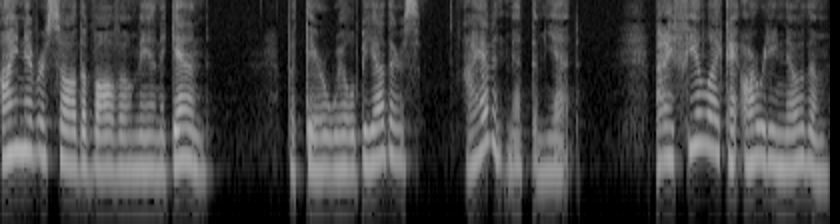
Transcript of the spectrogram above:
I never saw the Volvo man again. But there will be others. I haven't met them yet. But I feel like I already know them.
